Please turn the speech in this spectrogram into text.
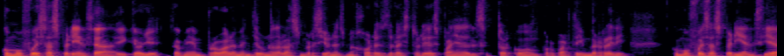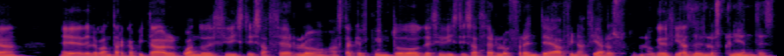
¿Cómo fue esa experiencia? Y que, oye, también probablemente una de las inversiones mejores de la historia de España del sector por parte de Inverready. ¿Cómo fue esa experiencia? Eh, de levantar capital, cuándo decidisteis hacerlo, hasta qué punto decidisteis hacerlo frente a financiaros lo que decías de los clientes.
